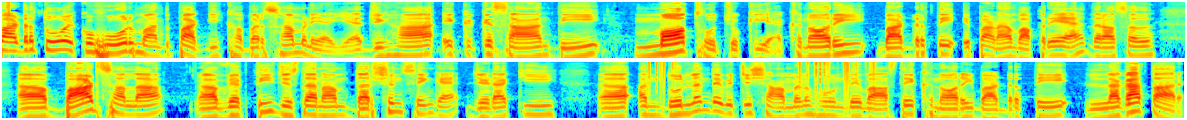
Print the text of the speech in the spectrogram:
ਬਾਰਡਰ ਤੋਂ ਇੱਕ ਹੋਰ ਮੰਦਭਾਗੀ ਖਬਰ ਸਾਹਮਣੇ ਆਈ ਹੈ। ਜੀ ਹਾਂ ਇੱਕ ਕਿਸਾਨ ਦੀ ਮੌਤ ਹੋ ਚੁੱਕੀ ਹੈ। ਖਨੌਰੀ ਬਾਰਡਰ ਤੇ ਇਹ ਭਾਣਾ ਵਾਪਰਿਆ ਹੈ। ਦਰਅਸਲ ਅ, 62 ਸਾਲਾ ਵਿਅਕਤੀ ਜਿਸ ਦਾ ਨਾਮ ਦਰਸ਼ਨ ਸਿੰਘ ਹੈ ਜਿਹੜਾ ਕਿ ਅੰਦੋਲਨ ਦੇ ਵਿੱਚ ਸ਼ਾਮਲ ਹੋਣ ਦੇ ਵਾਸਤੇ ਖਨੌਰੀ ਬਾਰਡਰ ਤੇ ਲਗਾਤਾਰ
